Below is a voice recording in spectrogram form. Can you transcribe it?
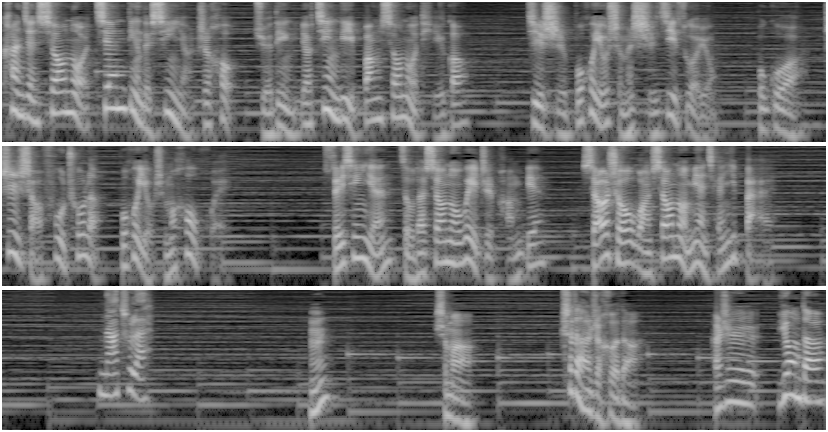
看见肖诺坚定的信仰之后，决定要尽力帮肖诺提高，即使不会有什么实际作用。不过，至少付出了，不会有什么后悔。随心言走到肖诺位置旁边，小手往肖诺面前一摆：“拿出来。”“嗯？什么？吃的还是喝的？还是用的？”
